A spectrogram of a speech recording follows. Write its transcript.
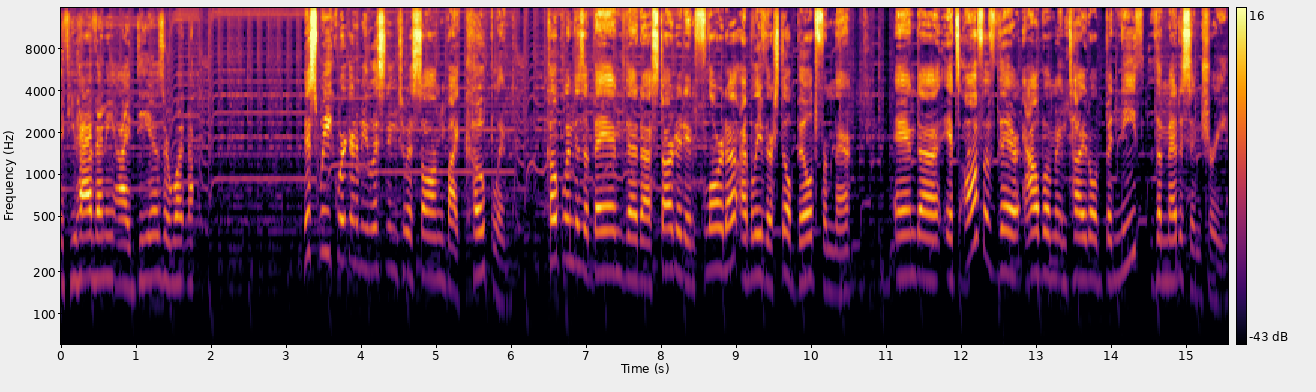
if you have any ideas or whatnot, this week we're going to be listening to a song by Copeland. Copeland is a band that uh, started in Florida. I believe they're still billed from there. And uh, it's off of their album entitled Beneath the Medicine Tree.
